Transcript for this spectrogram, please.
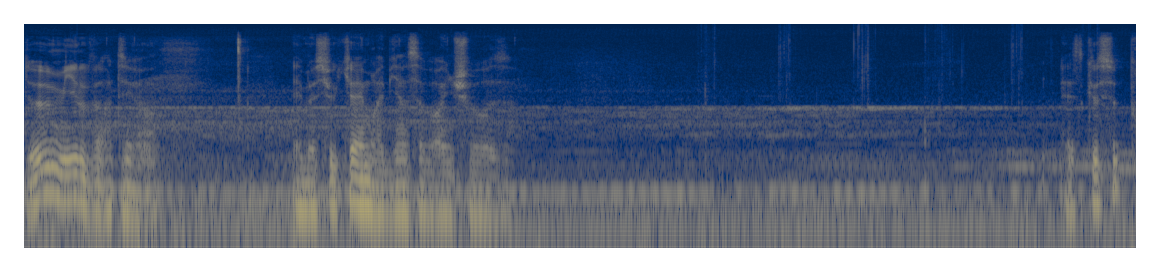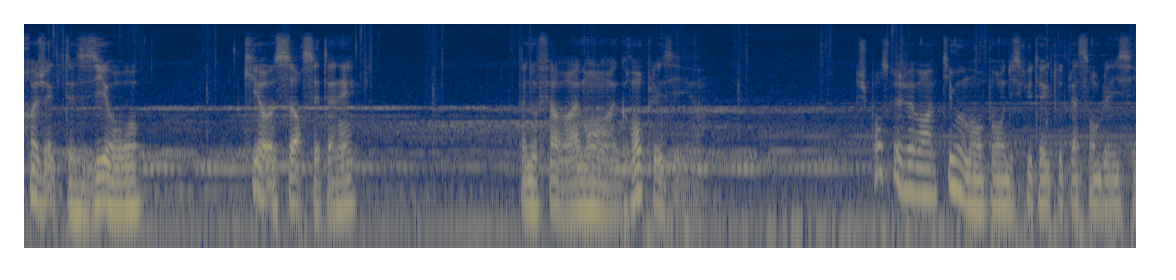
2021. Et Monsieur K aimerait bien savoir une chose. Est-ce que ce Project Zero qui ressort cette année va nous faire vraiment un grand plaisir? Je pense que je vais avoir un petit moment pour en discuter avec toute l'assemblée ici.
